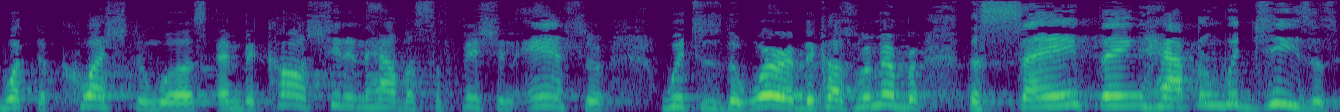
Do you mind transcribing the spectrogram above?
what the question was, and because she didn't have a sufficient answer, which is the word, because remember, the same thing happened with Jesus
